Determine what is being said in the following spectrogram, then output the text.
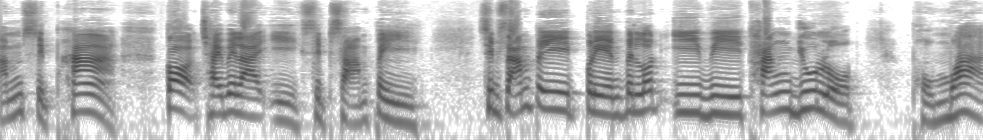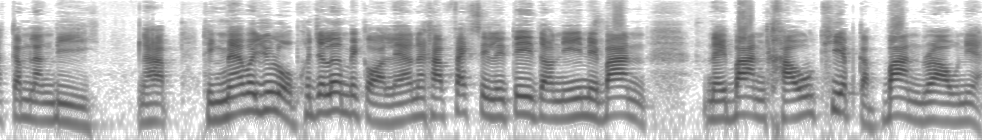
2035 ก็ใช้เวลาอีก 13 ปี 13 ปีเปลี่ยนเป็นรถ EV ทั้งยุโรป ผมว่ากำลังดีนะครับ ถึงแม้ว่ายุโรปเขาจะเริ่มไปก่อนแล้วนะครับ Facility ตอนนี้ในบ้านในบ้านเขาเทียบกับบ้านเราเนี่ย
